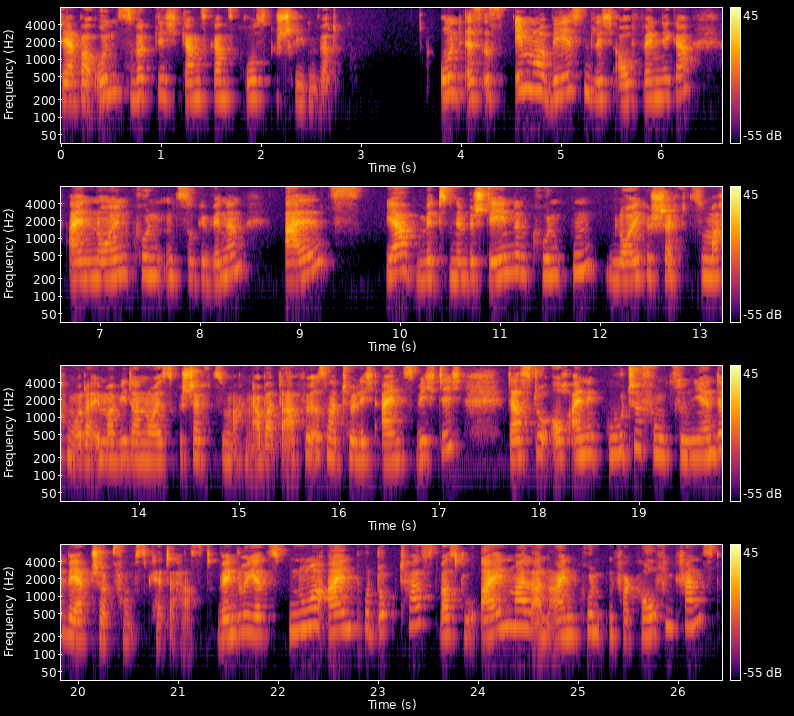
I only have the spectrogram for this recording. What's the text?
der bei uns wirklich ganz, ganz groß geschrieben wird. Und es ist immer wesentlich aufwendiger, einen neuen Kunden zu gewinnen, als ja, mit einem bestehenden Kunden neu Geschäft zu machen oder immer wieder neues Geschäft zu machen. Aber dafür ist natürlich eins wichtig, dass du auch eine gute funktionierende Wertschöpfungskette hast. Wenn du jetzt nur ein Produkt hast, was du einmal an einen Kunden verkaufen kannst,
